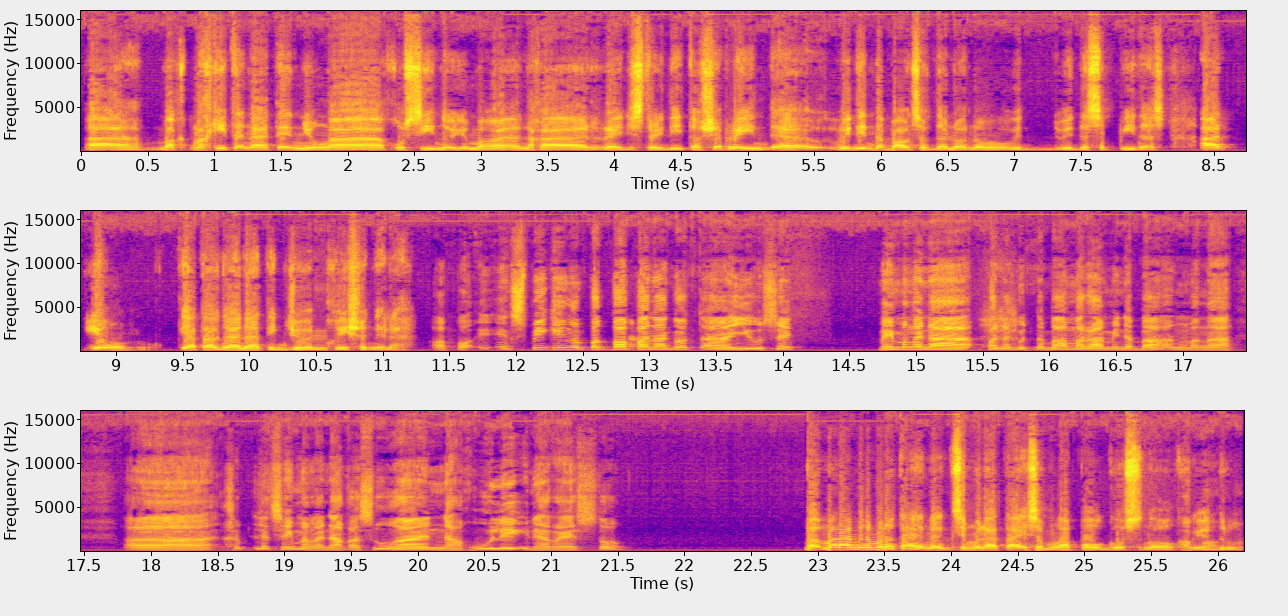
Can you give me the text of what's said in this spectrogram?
ah mak- makita natin yung ah, kung yung mga naka-register dito. Syempre in- ah, within the bounds of the law no with with the subpoenas at yung tiyatawag nga nating geolocation nila. Opo. And speaking of pagpapanagot, uh, Yusek, may mga na panagot na ba? Marami na ba ang mga, ah, let's say, mga nakasuhan, nahuli, inaresto? Ma- marami naman no tayo nagsimula tayo sa mga pogos no Kuya Opo. Drew.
